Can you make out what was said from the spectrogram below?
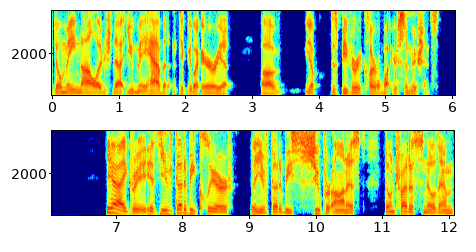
domain knowledge that you may have in a particular area. Uh, you know, just be very clear about your submissions. Yeah, I agree. You've got to be clear. You've got to be super honest. Don't try to snow them.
